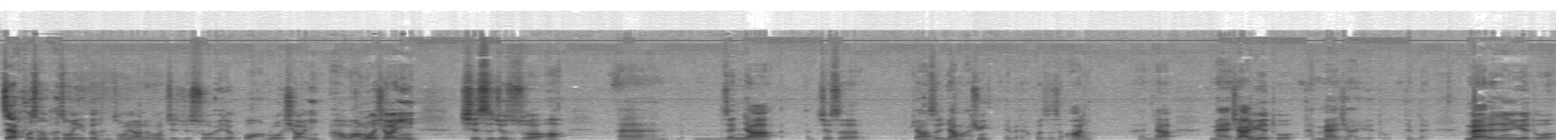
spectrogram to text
在护城河中有个很重要的东西，就所谓的网络效应啊。网络效应其实就是说啊，嗯，人家就是，比方是亚马逊，对不对？或者是阿里，人家买家越多，他卖家越多，对不对？卖的人越多，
